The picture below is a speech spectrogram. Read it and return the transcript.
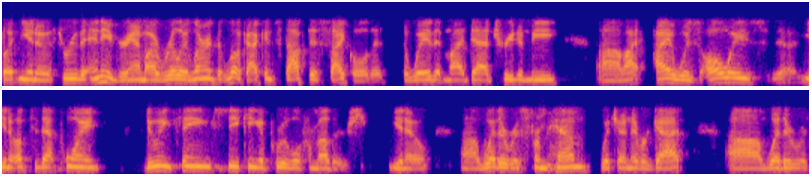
but you know, through the Enneagram, I really learned that look, I can stop this cycle. That the way that my dad treated me, um, I I was always, uh, you know, up to that point, doing things seeking approval from others. You know, uh, whether it was from him, which I never got, uh, whether it was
